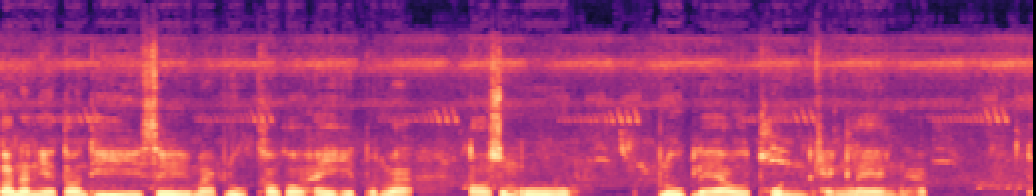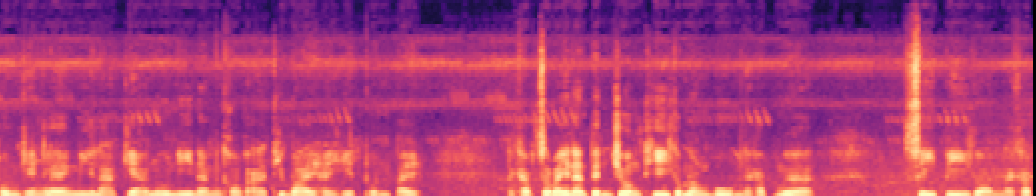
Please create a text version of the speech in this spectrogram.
ตอนนั้นเนี่ยตอนที่ซื้อมาปลูกเขาก็ให้เหตุผลว่าตอส้มโอ ปลูกแล้วทนแข็งแรงนะครับ ทนแข็งแรงมีรากแก้วนู่นนี่นั่นเขาก็อธิบายให้เหตุผลไปนะครับ สมัยนั้นเป็นช่วงที่กำลังบูมนะครับเมื่อ 4 ปีก่อนนะครับ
